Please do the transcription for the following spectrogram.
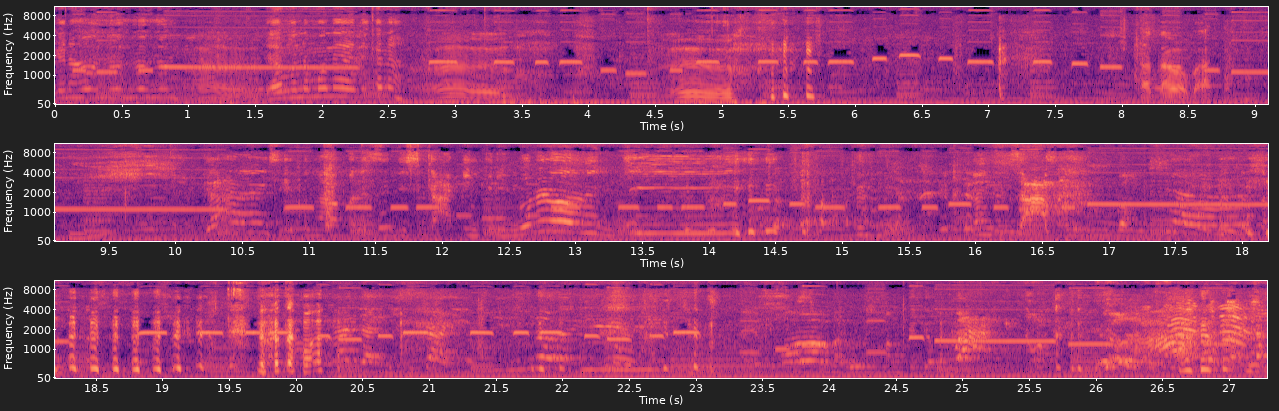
Halika na, hul, hul, hul, hul. Kaya mo na muna, halika na. Tatawa ba? Guys, ito nga pala si Discarding Criminology. Ang sasalimbang siya. Tatawa? Kayo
